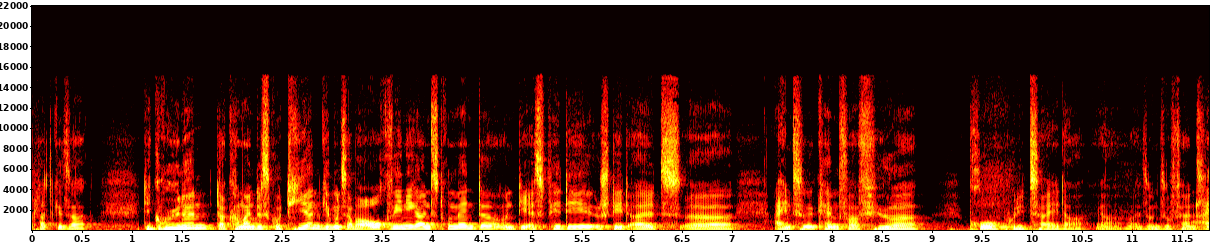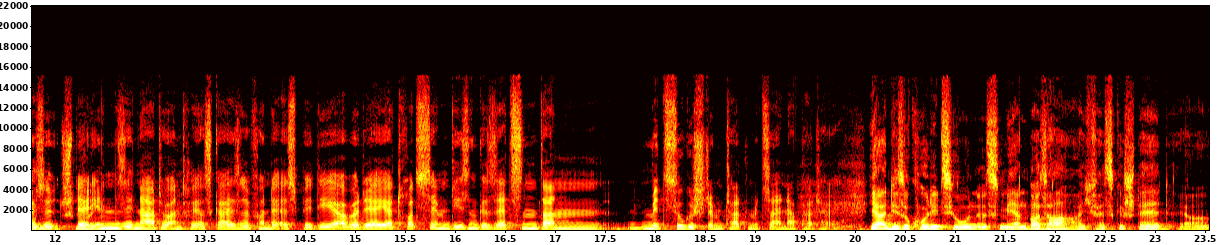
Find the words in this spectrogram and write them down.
platt gesagt. Die Grünen, da kann man diskutieren, geben uns aber auch weniger Instrumente. Und die SPD steht als äh, Einzelkämpfer für pro Polizei da. Ja, also insofern schon Also schwierig. der Innensenator Andreas Geisel von der SPD, aber der ja trotzdem diesen Gesetzen dann mit zugestimmt hat mit seiner Partei. Ja, diese Koalition ist mehr ein Bazar, habe ich festgestellt. Ja,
